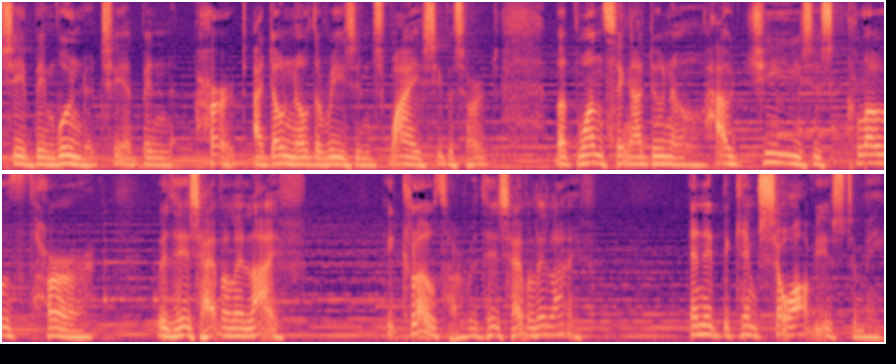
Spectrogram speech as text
she had been wounded, she had been hurt. I don't know the reasons why she was hurt, but one thing I do know how Jesus clothed her with his heavenly life. He clothed her with his heavenly life. And it became so obvious to me.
